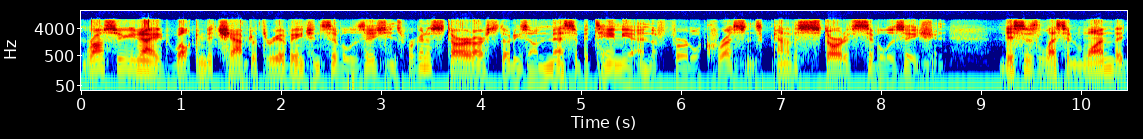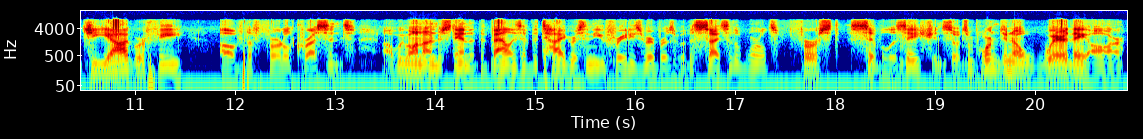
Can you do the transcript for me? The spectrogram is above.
Rossiter United, welcome to Chapter 3 of Ancient Civilizations. We're going to start our studies on Mesopotamia and the Fertile Crescent, kind of the start of civilization. This is Lesson 1, the geography of the Fertile Crescent. Uh, we want to understand that the valleys of the Tigris and the Euphrates rivers were the sites of the world's first civilization. So it's important to know where they are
